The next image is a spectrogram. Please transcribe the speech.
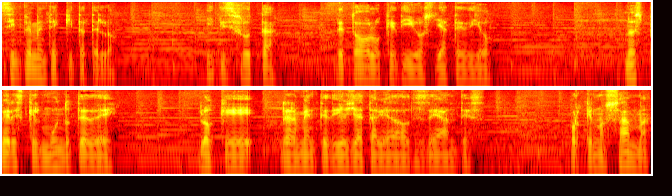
Simplemente quítatelo. Y disfruta de todo lo que Dios ya te dio. No esperes que el mundo te dé lo que realmente Dios ya te había dado desde antes. Porque nos ama.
